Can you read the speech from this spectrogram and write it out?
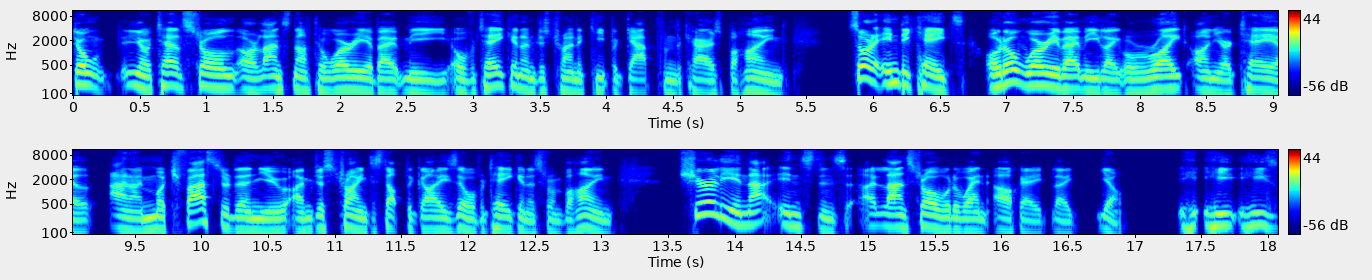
"Don't you know, tell Stroll or Lance not to worry about me overtaking. I'm just trying to keep a gap from the cars behind." Sort of indicates, "Oh, don't worry about me, like right on your tail, and I'm much faster than you. I'm just trying to stop the guys overtaking us from behind." Surely, in that instance, uh, Lance Stroll would have went, "Okay, like you know, he, he he's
